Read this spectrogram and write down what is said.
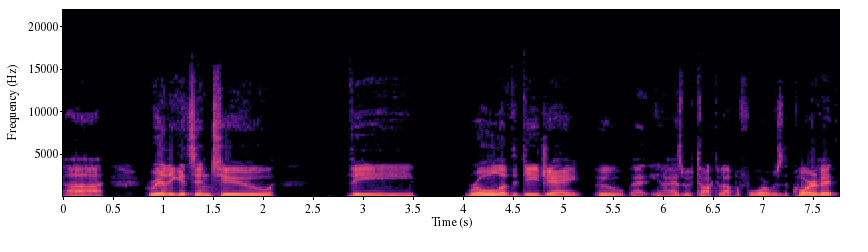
Uh, really gets into the role of the DJ, who, uh, you know, as we've talked about before, was the core of it.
